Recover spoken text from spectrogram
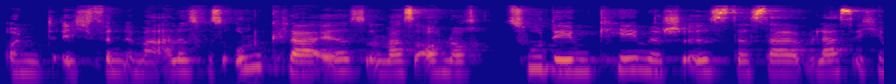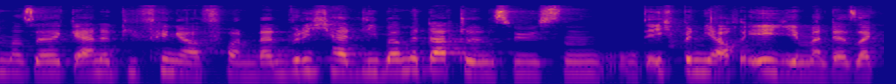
Und ich finde immer alles, was unklar ist und was auch noch zudem chemisch ist, dass da lasse ich immer sehr gerne die Finger von. Dann würde ich halt lieber mit Datteln süßen. Ich bin ja auch eh jemand, der sagt,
